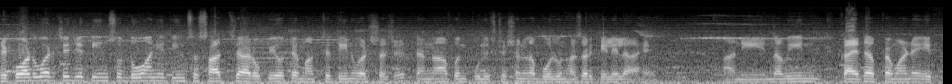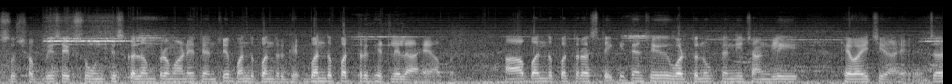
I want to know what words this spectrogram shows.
रेकॉर्डवरचे जे तीनशे दो आणि तीनशे सातचे आरोपी होते मागचे तीन वर्षाचे त्यांना आपण पोलीस स्टेशनला बोलून हजर केलेलं आहे. आणि नवीन कायद्याप्रमाणे एकशे छब्बीस एकशे उनतीस कलमप्रमाणे त्यांचे बंदपत्र घे बंदपत्र घेतलेलं आहे आपण. हा बंदपत्र असते की त्यांची वर्तणूक त्यांनी चांगली ठेवायची आहे. जर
